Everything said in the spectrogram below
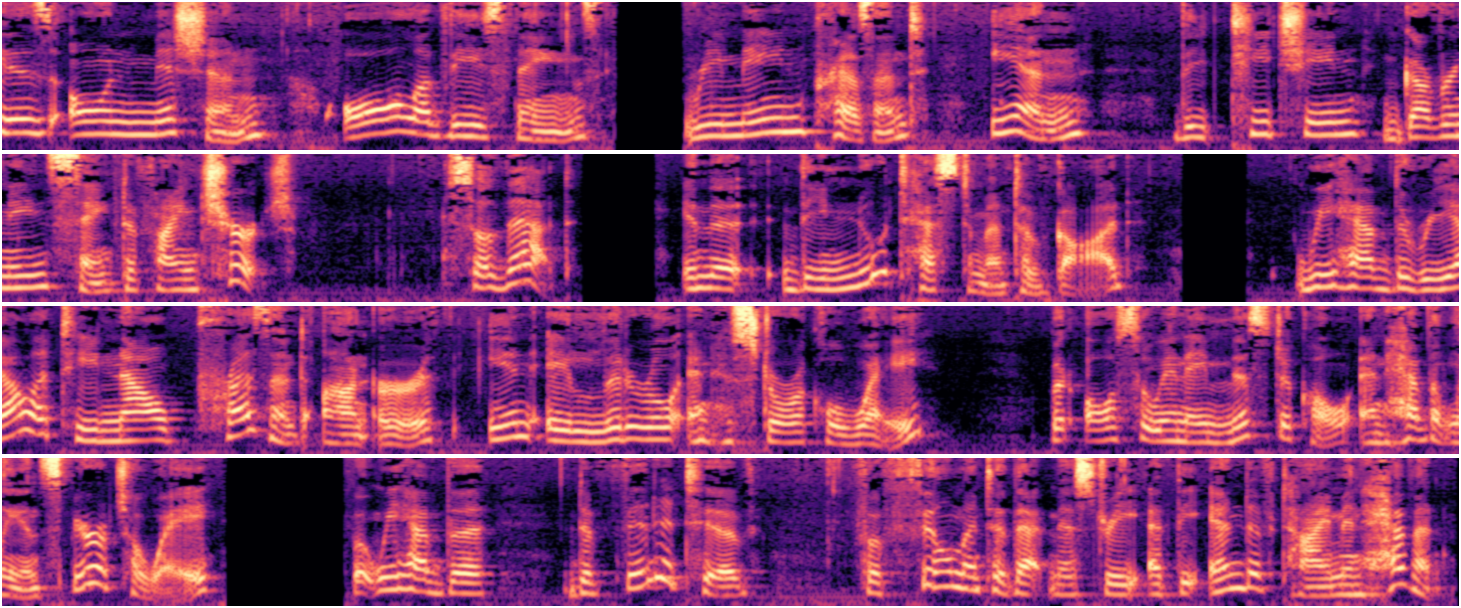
his own mission, all of these things remain present in the teaching, governing, sanctifying church. So that in the, the New Testament of God, we have the reality now present on earth in a literal and historical way, but also in a mystical and heavenly and spiritual way. But we have the definitive fulfillment of that mystery at the end of time in heaven.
